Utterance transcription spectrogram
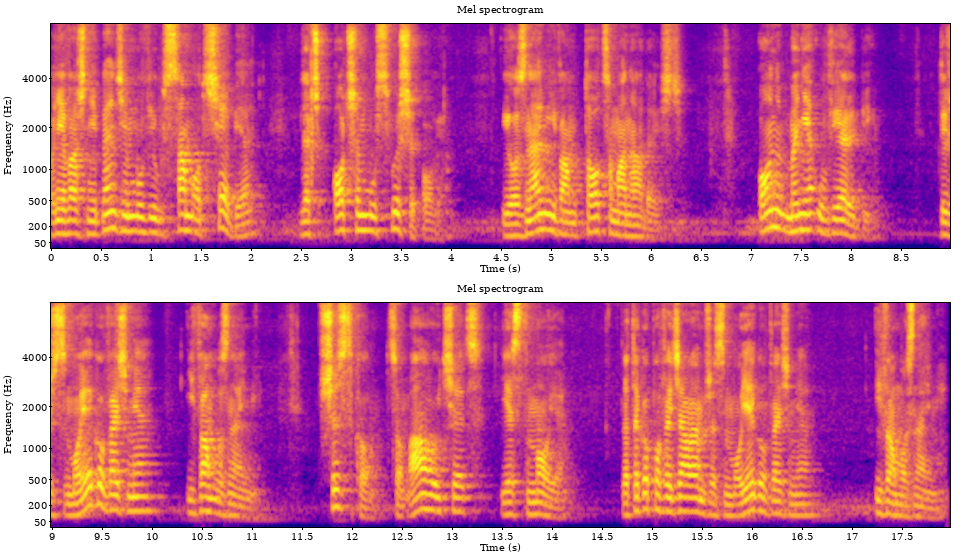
ponieważ nie będzie mówił sam od siebie, lecz o czym usłyszy powie i oznajmi wam to, co ma nadejść. On mnie uwielbi, gdyż z mojego weźmie i wam oznajmi. Wszystko, co ma Ojciec, jest moje. Dlatego powiedziałem, że z mojego weźmie i wam oznajmi.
